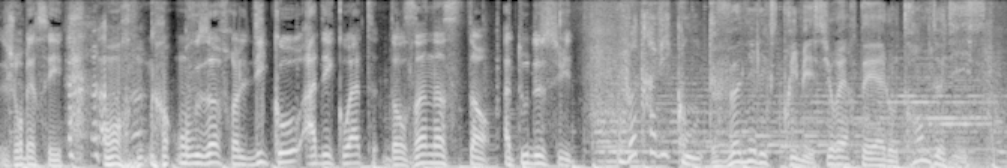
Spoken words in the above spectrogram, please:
Je vous remercie. on, on vous offre le dico adéquat dans un instant. À tout de suite. votre avis compte. Venez l'exprimer sur RTL au 3210.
